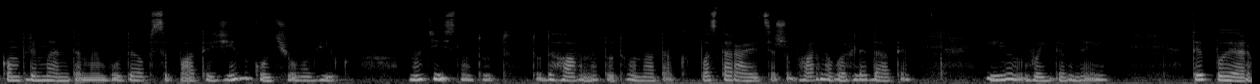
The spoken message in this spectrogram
компліментами буде обсипати жінку, чоловік. Ну, дійсно, тут, тут гарно, тут вона так постарається, щоб гарно виглядати, і вийде в неї. Тепер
